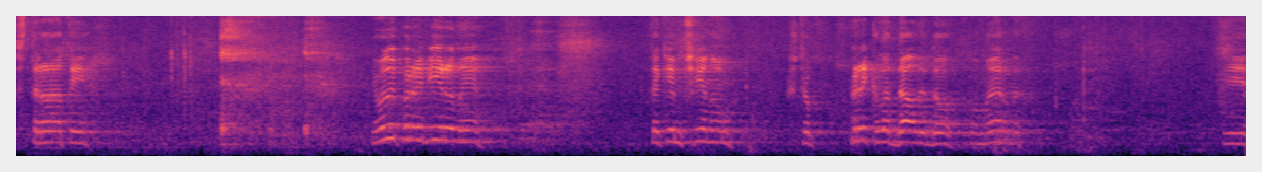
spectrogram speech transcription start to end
страти. І вони перевірили таким чином, щоб прикладали до померлих. І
